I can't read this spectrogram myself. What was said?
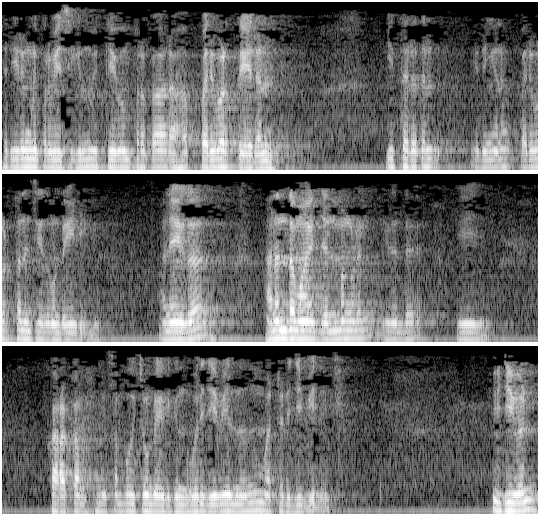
ശരീരങ്ങളിൽ പ്രവേശിക്കുന്നു. ഇത്യവും പ്രകാര പരിവർത്തേരൻ. ഈ തരത്തിൽ ഇതിങ്ങനെ പരിവർത്തനം ചെയ്തുകൊണ്ടേയിരിക്കും. അനേക അനന്തമായ ജന്മങ്ങളിൽ ഇതിന്റെ ഈ കറക്കം ഈ സംഭവിച്ചുകൊണ്ടേയിരിക്കുന്നു. ഒരു ജീവിയിൽ നിന്നും മറ്റൊരു ജീവിയിലേക്ക്. ഈ ജീവൻ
